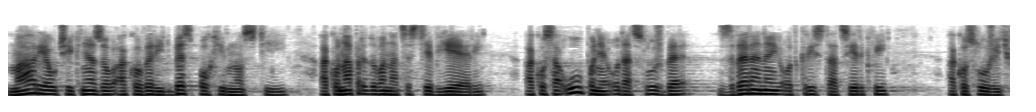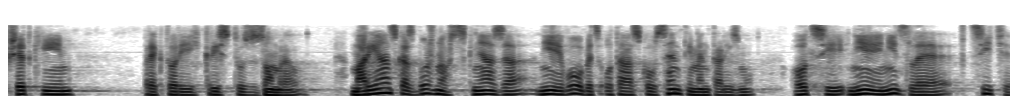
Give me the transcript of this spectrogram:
Mária učí kňazov, ako veriť bez pochybností, ako napredovať na ceste viery, ako sa úplne odať službe zverenej od Krista cirkvi, ako slúžiť všetkým, pre ktorých Kristus zomrel. Mariánska zbožnosť kniaza nie je vôbec otázkou sentimentalizmu, hoci nie je nič zlé v cite.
